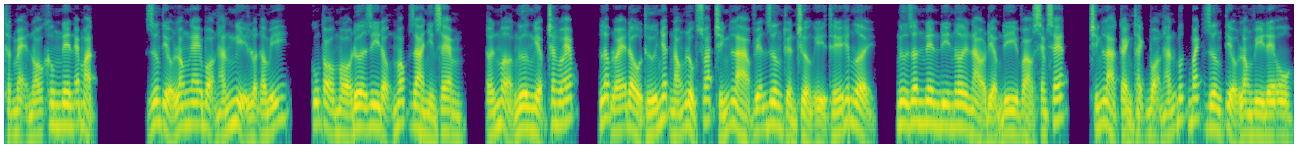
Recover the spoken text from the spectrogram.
thật mẹ nó không nên ép mặt. Dương tiểu long nghe bọn hắn nghị luận ở mỹ cũng tò mò đưa di động móc ra nhìn xem, ấn mở ngư nghiệp trang web, lấp lóe đầu thứ nhất nóng lục soát chính là viễn dương thuyền trưởng ý thế hiếp người, ngư dân nên đi nơi nào điểm đi vào xem xét, chính là cảnh thạch bọn hắn bức bách dương tiểu long video,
